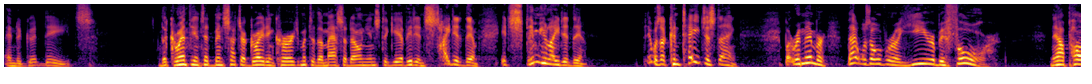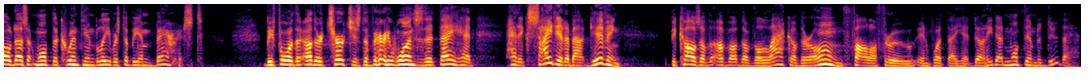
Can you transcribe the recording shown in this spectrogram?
and to good deeds. The Corinthians had been such a great encouragement to the Macedonians to give. It incited them, it stimulated them. It was a contagious thing. But remember, that was over a year before. Now, Paul doesn't want the Corinthian believers to be embarrassed before the other churches, the very ones that they had, had excited about giving because of, of, of the lack of their own follow through in what they had done. He doesn't want them to do that.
